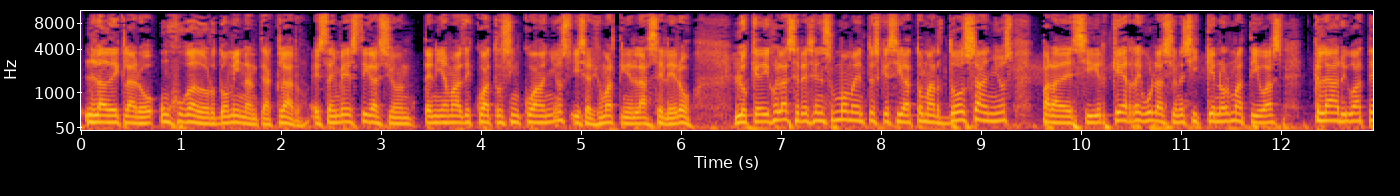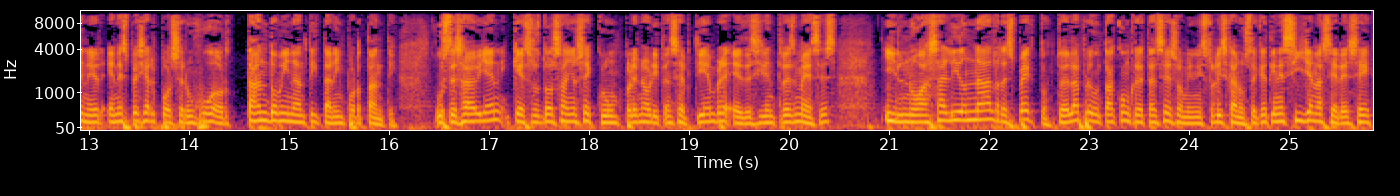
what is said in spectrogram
la declaró un jugador dominante a Claro. Esta investigación tenía más de cuatro o cinco años y Sergio Martínez la aceleró. Lo que dijo la CRC en su momento es que se iba a tomar dos años para decidir qué regulaciones y qué normativas Claro iba a tener, en especial por ser un jugador tan dominante y tan importante. Usted sabe bien que esos dos años se cumplen ahorita en septiembre, es decir, en tres meses, y no ha salido nada al respecto. Entonces la pregunta concreta es eso, ministro Liscano, usted que tiene silla en la CRC,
